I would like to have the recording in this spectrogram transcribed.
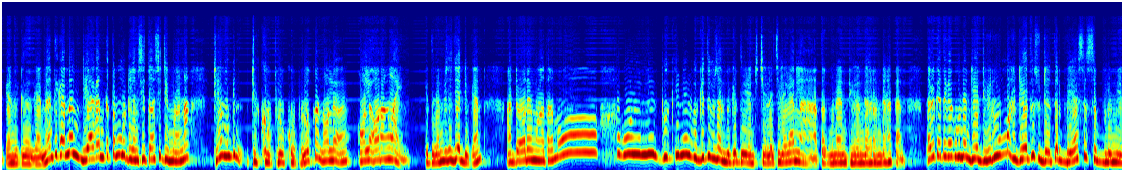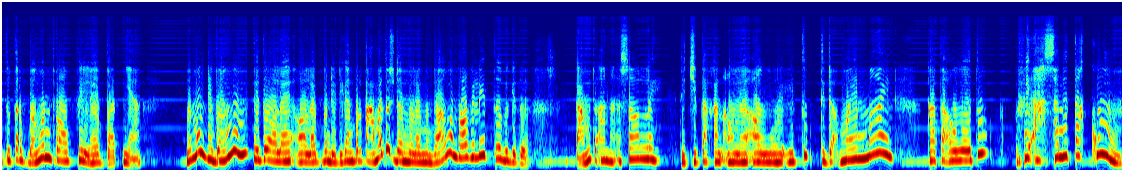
kan gitu kan. Nanti karena dia akan ketemu dengan situasi di mana dia mungkin digoblok-goblokkan oleh oleh orang lain. Gitu kan bisa jadi kan? Ada orang yang mengatakan oh oh ini begini begitu misalnya begitu yang dijelek-jelekan lah atau kemudian direndah-rendahkan. Tapi ketika kemudian dia di rumah dia itu sudah terbiasa sebelumnya itu terbangun profil hebatnya memang dibangun itu oleh oleh pendidikan pertama itu sudah mulai membangun profil itu begitu. Kamu tuh anak soleh diciptakan oleh Allah itu tidak main-main. Kata Allah itu fi ahsani takum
